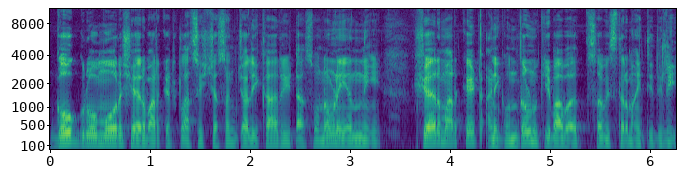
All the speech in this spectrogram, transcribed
Go grow more share market क्लासेसच्या संचालिका रीटा सोनवणे यांनी शेअर मार्केट आणि गुंतवणुकीबाबत सविस्तर माहिती दिली.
